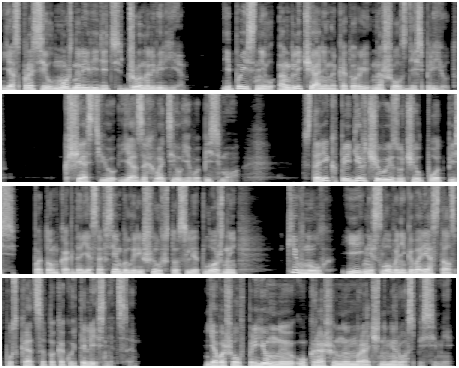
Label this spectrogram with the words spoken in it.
Я спросил, можно ли видеть Джона Льверье и пояснил англичанина, который нашел здесь приют. К счастью, я захватил его письмо. Старик придирчиво изучил подпись, потом, когда я совсем было решил, что след ложный, кивнул и, ни слова не говоря, стал спускаться по какой-то лестнице. Я вошел в приемную, украшенную мрачными росписями.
